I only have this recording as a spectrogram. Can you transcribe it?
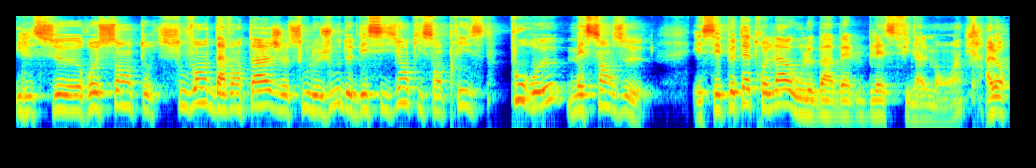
ils se ressentent souvent davantage sous le joug de décisions qui sont prises pour eux, mais sans eux. Et c'est peut-être là où le bas blesse finalement. Hein. Alors,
